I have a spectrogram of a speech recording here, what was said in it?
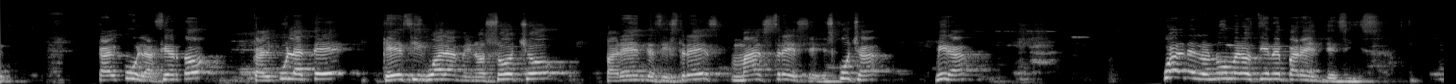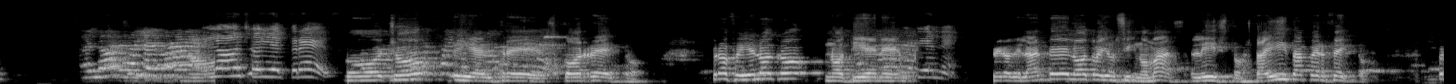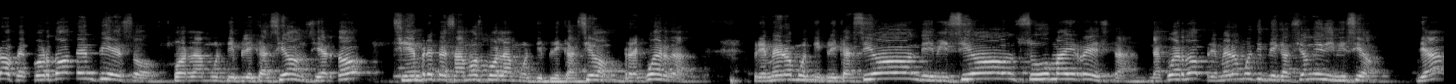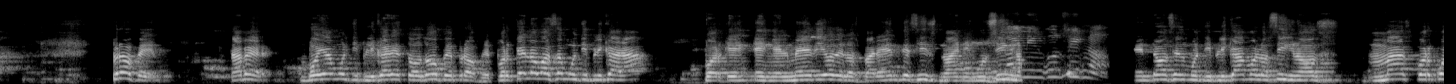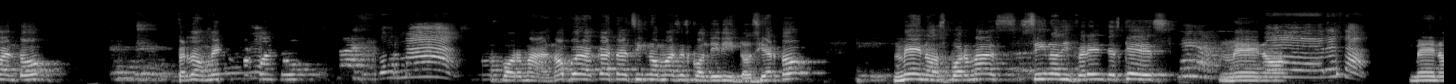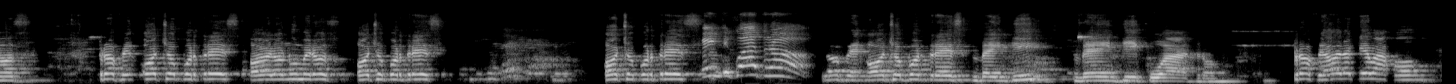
Calcula, ¿cierto? Calcula T, que es igual a menos 8, paréntesis 3, más 13. Escucha, mira. ¿Cuál de los números tiene paréntesis? El 8 y el 3. El 8 y el 3. 8 y el 3, correcto. Profe, ¿y el otro? No tiene. No tiene. Pero delante del otro hay un signo más. Listo, hasta ahí está perfecto. Profe, ¿por dónde empiezo? Por la multiplicación, ¿cierto? Siempre empezamos por la multiplicación. Recuerda, Primero multiplicación, división, suma y resta. ¿De acuerdo? Primero multiplicación y división. ¿Ya? Profe, a ver, voy a multiplicar estos dos, profe. ¿Por qué lo vas a multiplicar? ah? Porque en el medio de los paréntesis no hay ningún No signo. hay ningún signo. Entonces multiplicamos los signos más por cuánto. Perdón, menos por cuánto. Por más. Por más, ¿no? Pero acá está el signo más escondidito, ¿cierto? Menos por más, signos diferentes, ¿qué es? Menos, menos. Profe, 8 por 3, ahora los números, 8 por 3. 8 por 3. 24. Profe, 8 por 3, 20, 24. Profe, ¿ahora qué bajo?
